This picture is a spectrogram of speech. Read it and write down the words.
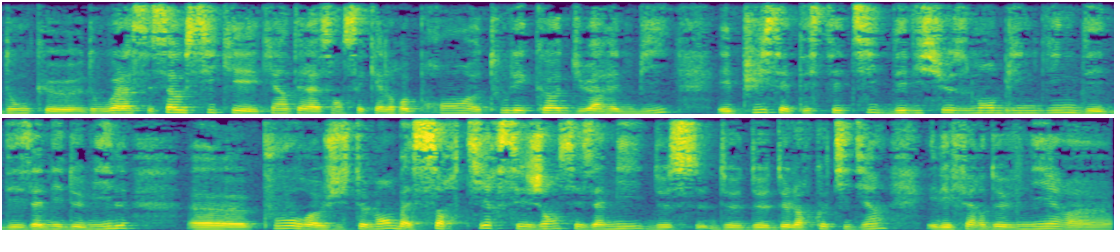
Donc, donc voilà, c'est ça aussi qui est, qui est intéressant, c'est qu'elle reprend tous les codes du R&B et puis cette esthétique délicieusement bling bling des années 2000 euh, pour justement bah, sortir ces gens, ces amis de, leur quotidien et les faire devenir euh,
